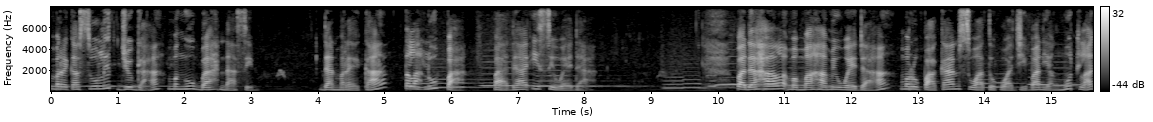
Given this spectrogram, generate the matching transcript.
mereka sulit juga mengubah nasib. Dan mereka telah lupa pada isi Weda Padahal memahami Weda merupakan suatu kewajiban yang mutlak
